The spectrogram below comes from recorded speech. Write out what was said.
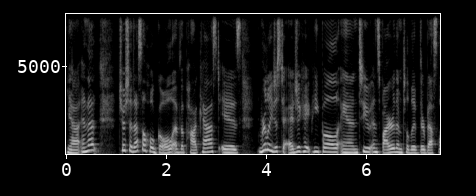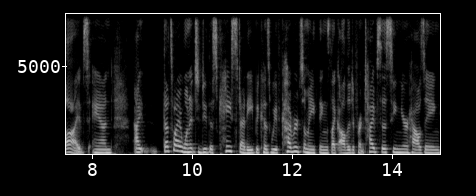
Yeah, and that Trisha, that's the whole goal of the podcast is really just to educate people and to inspire them to live their best lives. And I that's why I wanted to do this case study because we've covered so many things like all the different types of senior housing,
